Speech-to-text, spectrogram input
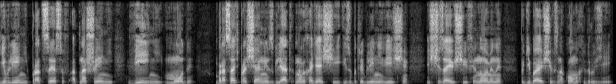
явлений, процессов, отношений, веяний, моды, бросать прощальный взгляд на выходящие из употребления вещи, исчезающие феномены, погибающих знакомых и друзей.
